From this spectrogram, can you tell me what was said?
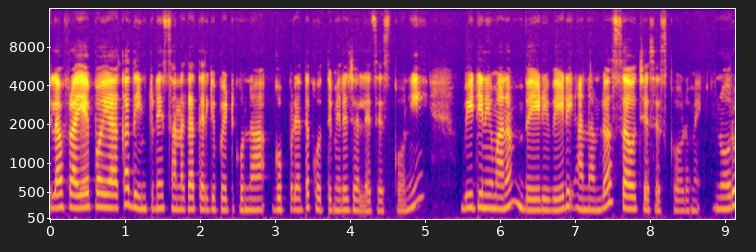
ఇలా ఫ్రై అయిపోయాక దీంట్లోనే సన్నగా తరిగి పెట్టుకున్న గుప్పెడంత కొత్తిమీర జల్లేసేసుకొని వీటిని మనం వేడి వేడి అన్నంలో సర్వ్ చేసేసుకోవడమే. నోరు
